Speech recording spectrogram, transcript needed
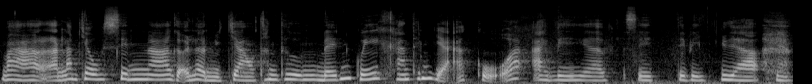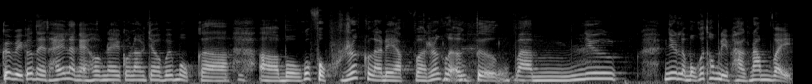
và Lam Châu xin à, gửi lời chào thân thương đến quý khán thính giả của IBC TV. Dạ, yeah. quý vị có thể thấy là ngày hôm nay cô Lam Châu với một uh, uh, bộ quốc phục rất là đẹp và rất là ấn tượng và như như là một cái thông điệp hàng năm vậy.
